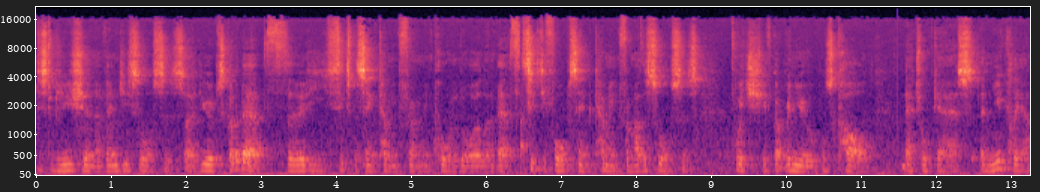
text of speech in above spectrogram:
distribution of energy sources, uh, Europe's got about 36% coming from imported oil and about 64% coming from other sources, of which you've got renewables, coal, natural gas, and nuclear.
